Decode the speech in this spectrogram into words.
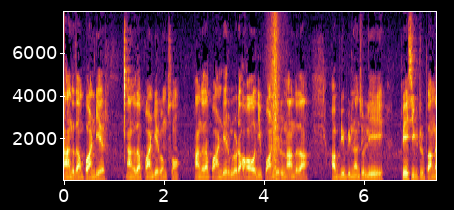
நாங்கள் தான் பாண்டியர் நாங்கள் தான் பாண்டியர் வம்சம் நாங்கள் தான் பாண்டியர்களோட ஆதி பாண்டியர்கள் நாங்கள் தான் அப்படி இப்படின்லாம் சொல்லி பேசிக்கிட்டு இருப்பாங்க.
